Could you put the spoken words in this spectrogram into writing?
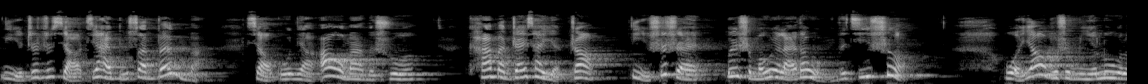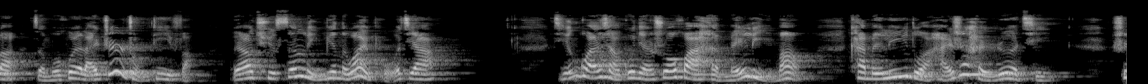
你这只小鸡还不算笨呢。小姑娘傲慢地说。卡门摘下眼罩。你是谁？为什么会来到我们的鸡舍？我要不是迷路了，怎么会来这种地方？我要去森林边的外婆家。尽管小姑娘说话很没礼貌，卡梅利多还是很热情。是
